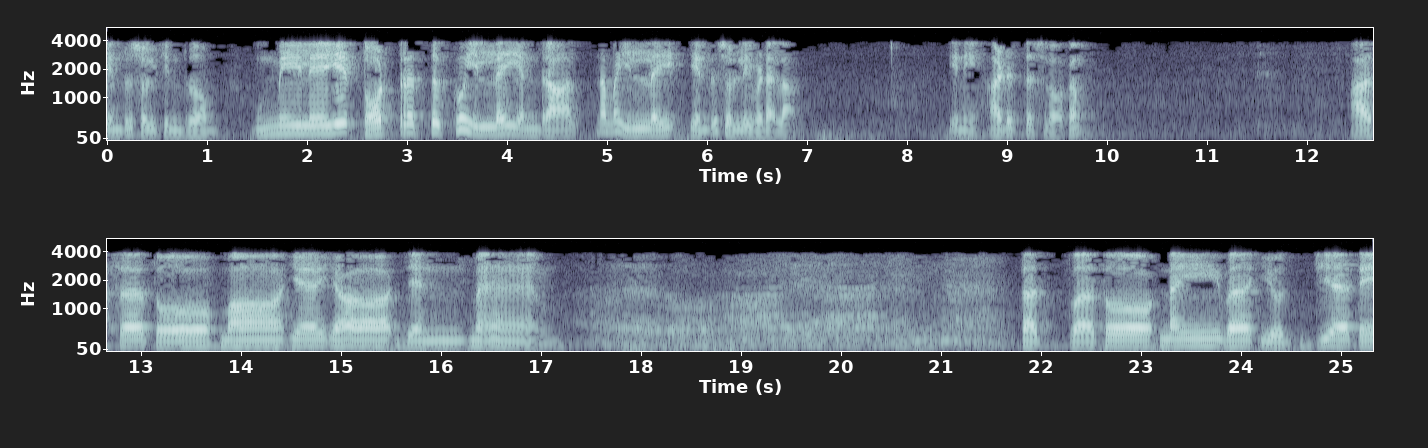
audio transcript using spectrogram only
என்று சொல்கின்றோம் உண்மையிலேயே தோற்றத்துக்கும் இல்லை என்றால் நம்ம இல்லை என்று சொல்லிவிடலாம் இனி அடுத்த ஸ்லோகம் असतो मायया जन्म तत्त्वतो नैव युज्यते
